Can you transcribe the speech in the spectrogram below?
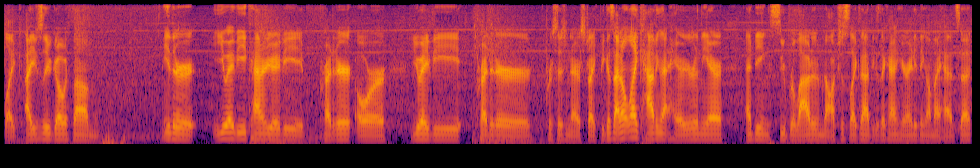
Like, I usually go with um, either UAV, counter UAV, Predator, or UAV, Predator, Precision Airstrike, because I don't like having that Harrier in the air and being super loud and obnoxious like that because I can't hear anything on my headset.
